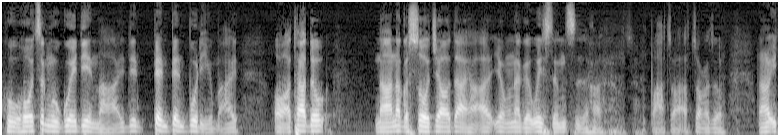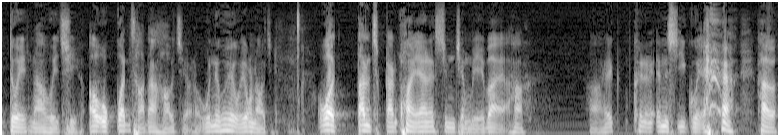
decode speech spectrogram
符合政府规定嘛，一定便便不离嘛，哦他都拿那个塑胶袋啊，用那个卫生纸哈，把抓装住，然后一堆拿回去，啊我观察他好久了，我那会我用脑筋，我单赶快让心情袂歹啊哈。啊，迄可能 MC 过啊。好，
